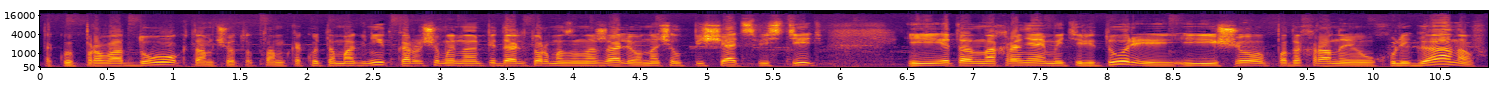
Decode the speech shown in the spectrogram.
такой проводок, там что-то, там какой-то магнит. Короче, мы на педаль тормоза нажали, он начал пищать, свистеть. И это на охраняемой территории, и еще под охраной у хулиганов.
